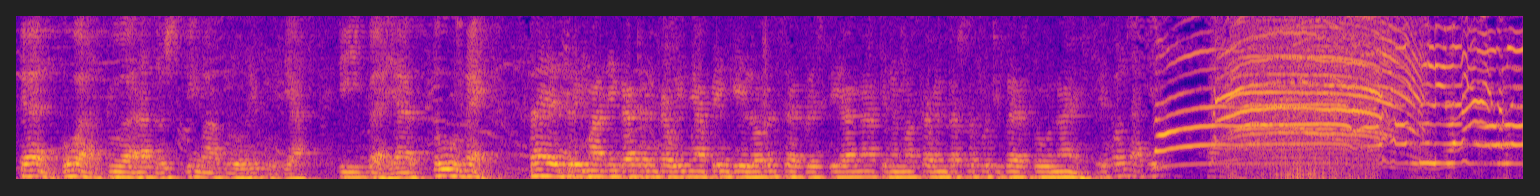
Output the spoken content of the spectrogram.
dan uang 250 ribu rupiah dibayar tunai. Saya terima nikah dan kawinnya Pinky Lorenza Kristiana dengan mas kawin tersebut dibayar tunai. Alhamdulillah ya Allah.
